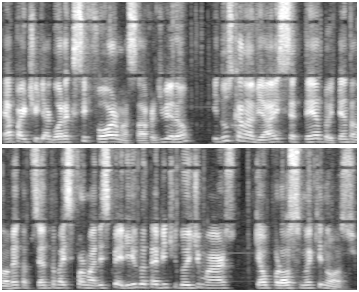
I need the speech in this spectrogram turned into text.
É a partir de agora que se forma a safra de verão. E dos canaviais, 70%, 80%, 90% vai se formar desse período até 22 de março, que é o próximo equinócio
